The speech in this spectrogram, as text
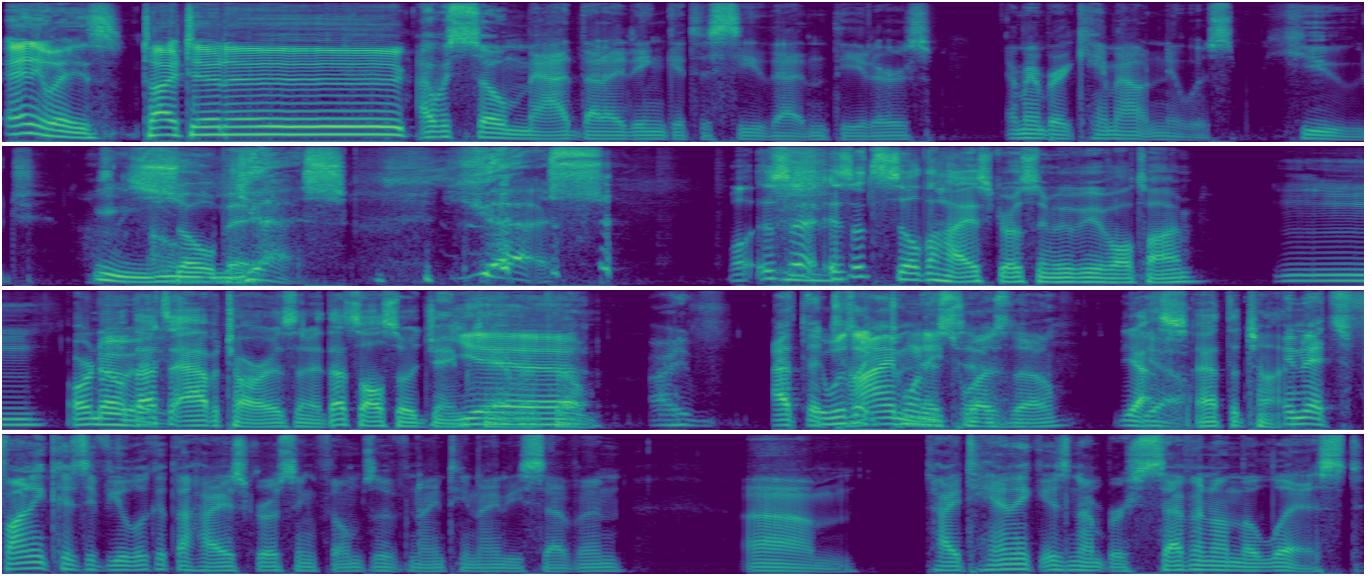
anyways, Titanic. I was so mad that I didn't get to see that in theaters. I remember it came out and it was huge. I was like, So "Oh, big. Yes, yes. Well, is it is it still the highest grossing movie of all time? Mm, Or no, wait, that's wait. Avatar, isn't it? That's also a James Cameron film. I've At the It was like time, this was though. Yes, Yeah. at the time. And it's funny because if you look at the highest grossing films of 1997, um, Titanic is number seven on the list,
